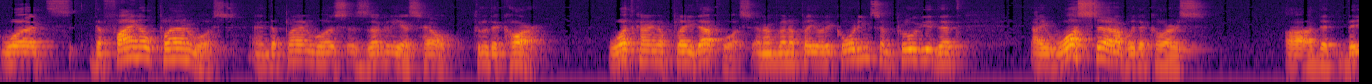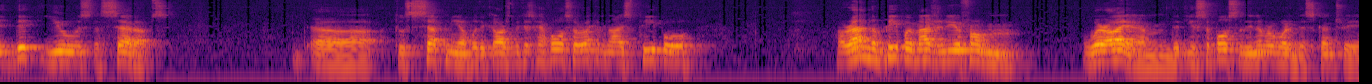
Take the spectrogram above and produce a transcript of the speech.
what the final plan was, and the plan was as ugly as hell through the car. What kind of play that was, and I'm gonna play recordings and prove you that I was set up with the cars, uh, that they did use the setups uh, to set me up with the cars because I've also recognized people, random people. Imagine you're from where I am, that you supposedly never were in this country,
